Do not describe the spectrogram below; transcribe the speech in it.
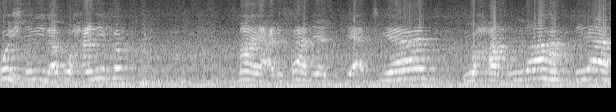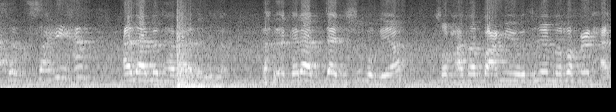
وإيش دليل أبو حنيفة؟ ما يعرفان يأتيان يحرران قياسا صحيحا على مذهب هذا الإمام. هذا كلام تاج السبقي صفحة 402 من رفع الحج.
